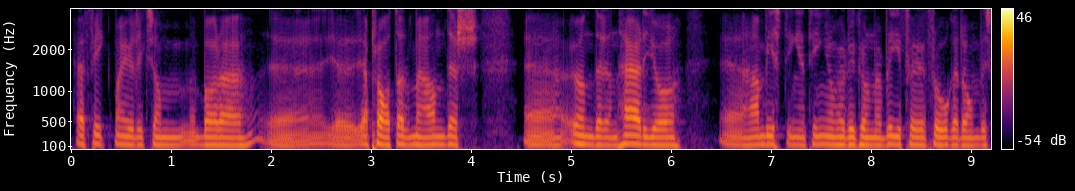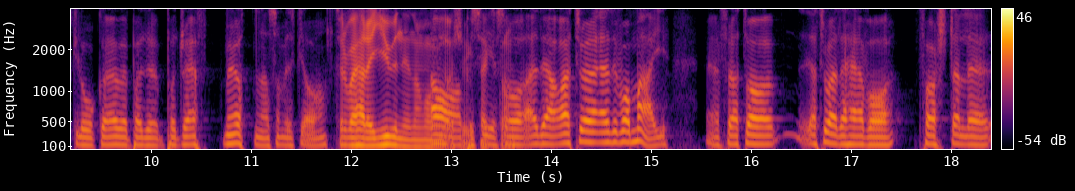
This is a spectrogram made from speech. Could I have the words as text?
här fick man ju liksom bara, eh, jag, jag pratade med Anders eh, under en helg och eh, han visste ingenting om hur det kunde bli för vi frågade om vi skulle åka över på, på draftmötena som vi ska ha. Så det var här i juni någon gång Ja, då, 2016? precis. Och, eh, ja, jag tror det var maj. För att det var, jag tror att det här var första eller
